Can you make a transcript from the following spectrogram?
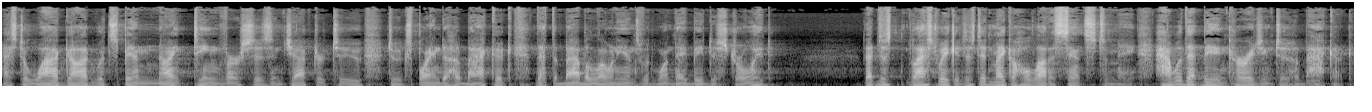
as to why God would spend 19 verses in chapter 2 to explain to Habakkuk that the Babylonians would one day be destroyed. That just, last week, it just didn't make a whole lot of sense to me. How would that be encouraging to Habakkuk?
